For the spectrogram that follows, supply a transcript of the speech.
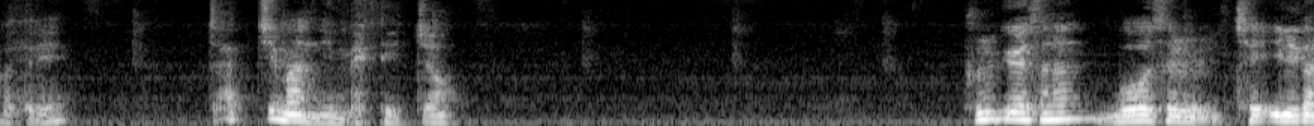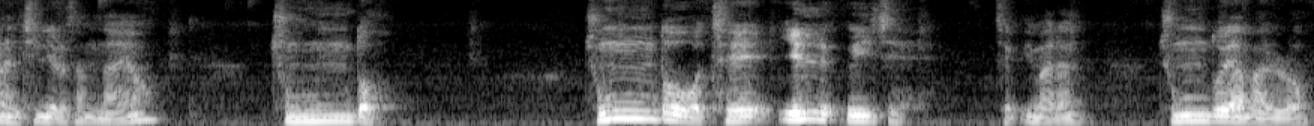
것들이 짧지만 임팩트 있죠. 불교에서는 무엇을 제1가는 진리로 삼나요? 중도. 중도 제1의제. 즉, 이 말은 중도야말로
